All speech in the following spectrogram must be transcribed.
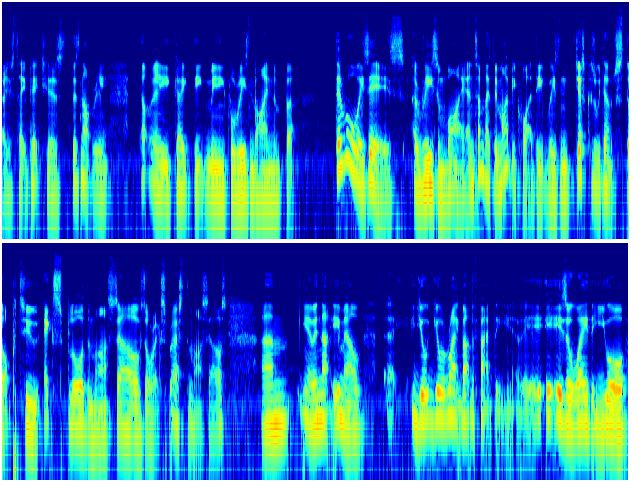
I just take pictures." There's not really not really great deep meaningful reason behind them, but there always is a reason why, and sometimes there might be quite a deep reason just because we don't stop to explore them ourselves or express them ourselves. Um, you know, in that email, uh, you're you're right about the fact that you know, it, it is a way that you're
